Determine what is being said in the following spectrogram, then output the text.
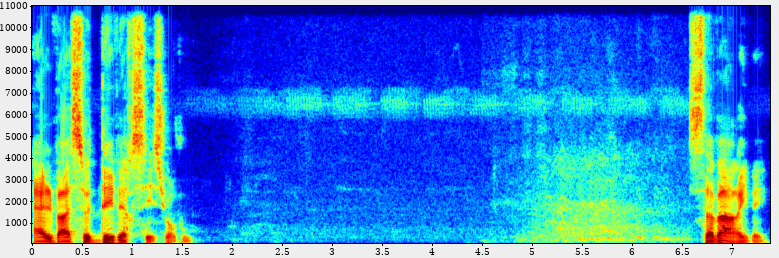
elle va se déverser sur vous. Ça va arriver.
